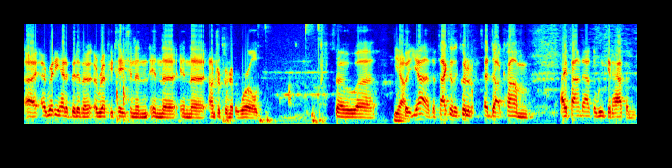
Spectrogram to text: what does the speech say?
I already had a bit of a, a, reputation in, in the in the entrepreneur world. So, uh, yeah. But yeah, the fact that they put it on TED.com, I found out the week it happened.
